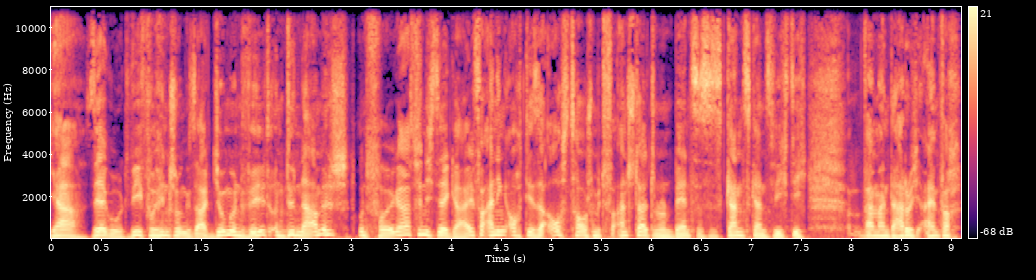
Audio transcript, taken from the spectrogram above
Ja, sehr gut. Wie vorhin schon gesagt, jung und wild und dynamisch und Vollgas finde ich sehr geil. Vor allen Dingen auch dieser Austausch mit Veranstaltern und Bands, das ist ganz, ganz wichtig, weil man dadurch einfach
